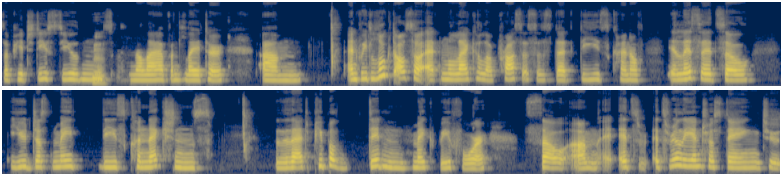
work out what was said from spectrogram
the PhD students mm. in the lab and later. Um, and we looked also at molecular processes that these kind of elicit. So you just made these connections that people didn't make before. So um, it's it's really interesting to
